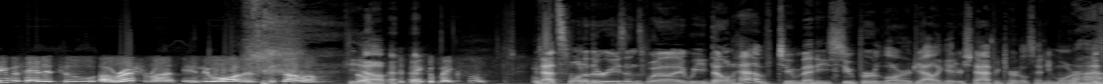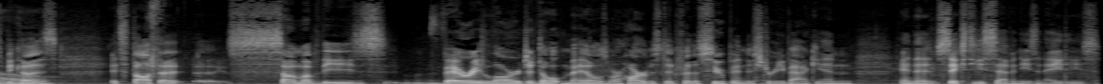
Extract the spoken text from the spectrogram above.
he was headed to a restaurant in New Orleans to sell them so Yep. that they could make soup. And that's one of the reasons why we don't have too many super large alligator snapping turtles anymore. Is because it's thought that uh, some of these very large adult males were harvested for the soup industry back in in the 60s, 70s, and 80s.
